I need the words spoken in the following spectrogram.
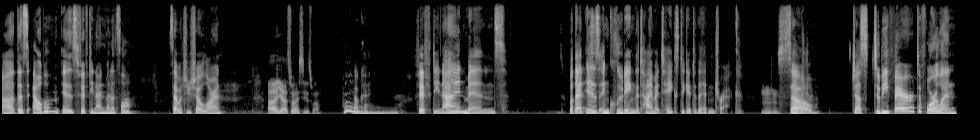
Uh, this album is 59 minutes long. Is that what you show, Lauren? Uh, yeah, that's what I see as well. Okay. 59 mins. But that is including the time it takes to get to the hidden track. So, just to be fair to 4Lyn,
